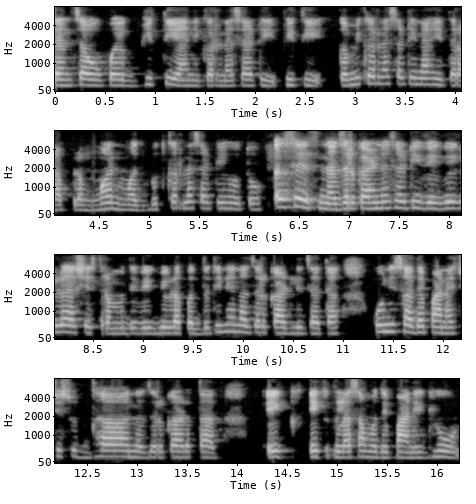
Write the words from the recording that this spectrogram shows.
त्यांचा उपयोग भीती आणि करण्यासाठी भीती कमी करण्यासाठी नाही तर आपलं मन मजबूत करण्यासाठी होतो. असेच नजर काढण्यासाठी वेगवेगळ्या क्षेत्रामध्ये वेगवेगळ्या पद्धतीने नजर काढली जातात. कोणी साध्या पाण्याची सुद्धा नजर काढतात. एक एक ग्लासामध्ये पाणी घेऊन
